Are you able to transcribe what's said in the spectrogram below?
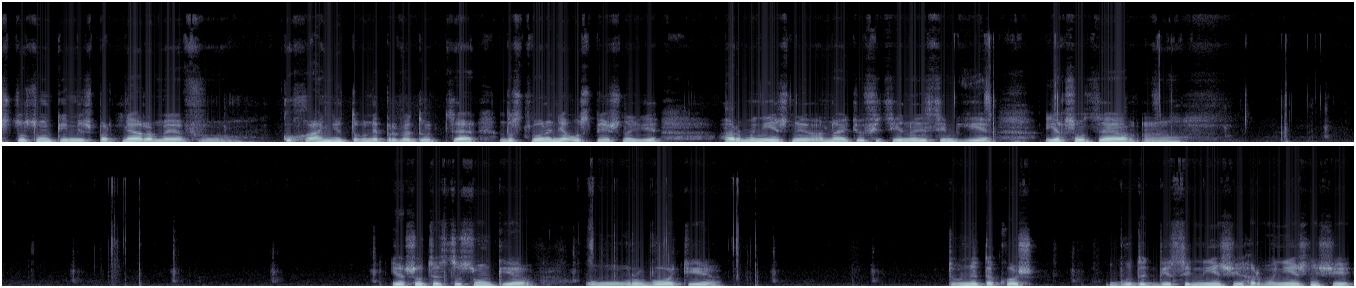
стосунки між партнерами в коханні, то вони приведуть до створення успішної, гармонічної, навіть офіційної сім'ї. Якщо це якщо це стосунки у роботі, то вони також будуть більш сильніші, гармонічніші,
